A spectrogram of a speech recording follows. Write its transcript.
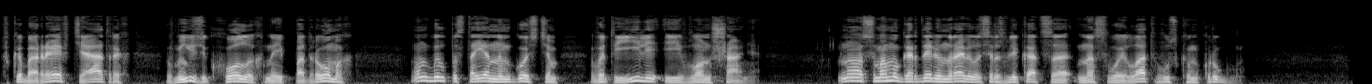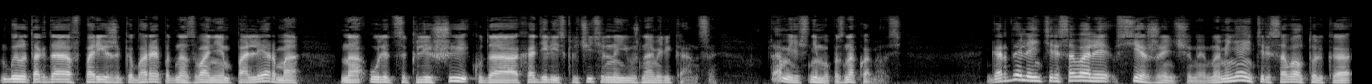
в кабаре, в театрах, в мюзик-холлах, на ипподромах. Он был постоянным гостем в Этеиле и в Лоншане. Но самому Горделю нравилось развлекаться на свой лад в узком кругу. Было тогда в Париже кабаре под названием «Палермо» на улице Клиши, куда ходили исключительно южноамериканцы. Там я с ним и познакомилась. Горделя интересовали все женщины, но меня интересовал только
